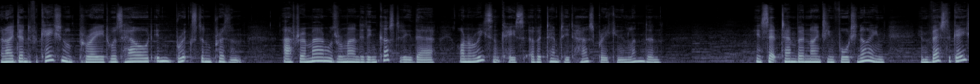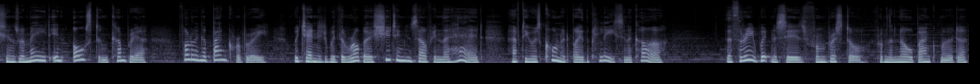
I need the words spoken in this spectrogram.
an identification parade was held in Brixton Prison after a man was remanded in custody there on a recent case of attempted housebreaking in London. In September 1949, investigations were made in Alston, Cumbria, following a bank robbery, which ended with the robber shooting himself in the head after he was cornered by the police in a car. The three witnesses from Bristol from the Knowle Bank murder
